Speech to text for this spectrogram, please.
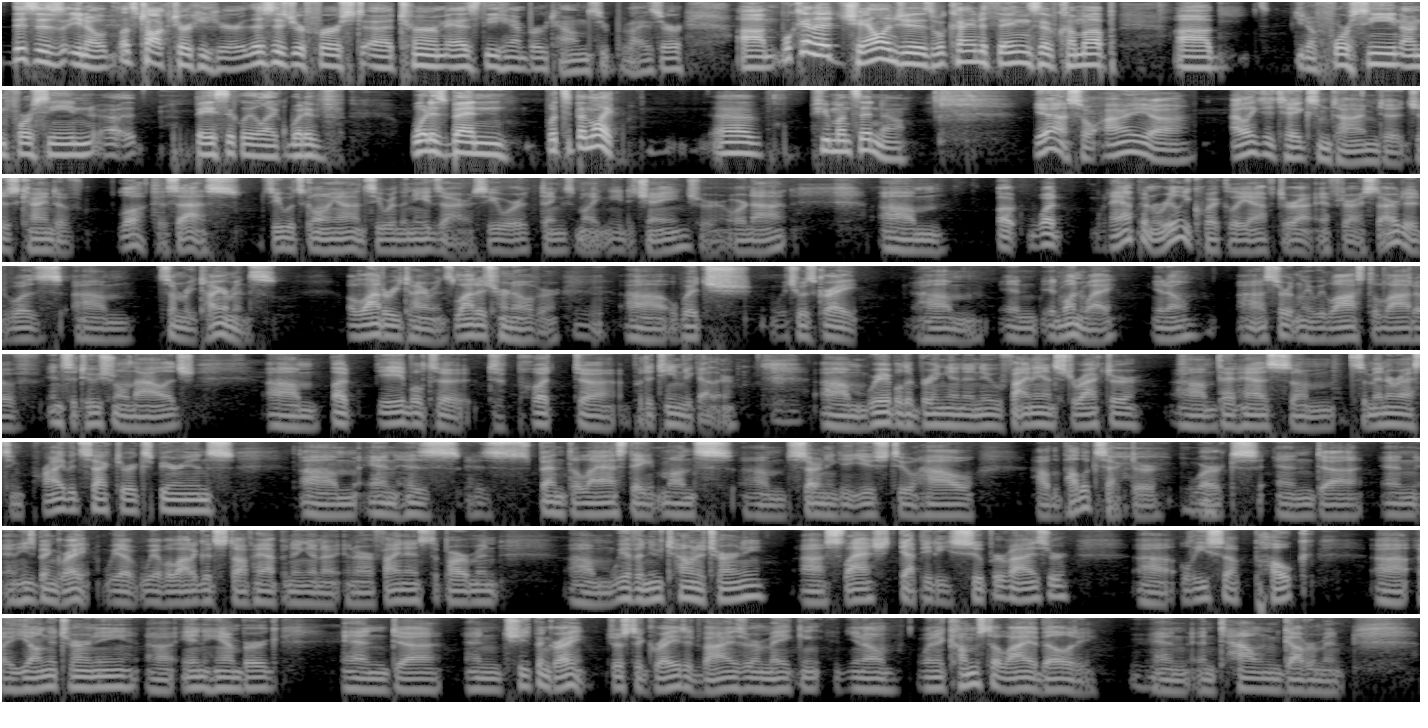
this is, you know, let's talk turkey here. This is your first uh, term as the Hamburg town supervisor. Um, what kind of challenges, what kind of things have come up? Uh, you know, foreseen, unforeseen. Uh, basically, like what have, what has been, what's it been like? Uh, a few months in now. Yeah. So I uh, I like to take some time to just kind of look, assess, see what's going on, see where the needs are, see where things might need to change or, or not. Um, but what what happened really quickly after I, after I started was um, some retirements, a lot of retirements, a lot of turnover, uh, which which was great um, in in one way. You know, uh, certainly we lost a lot of institutional knowledge, um, but be able to to put uh, put a team together. Um, we're able to bring in a new finance director um, that has some some interesting private sector experience um, and has has spent the last eight months um, starting to get used to how how the public sector works, and uh, and and he's been great. We have we have a lot of good stuff happening in our, in our finance department. Um, we have a new town attorney uh, slash deputy supervisor, uh, Lisa Polk, uh, a young attorney uh, in Hamburg, and uh, and she's been great. Just a great advisor, making you know when it comes to liability and and town government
